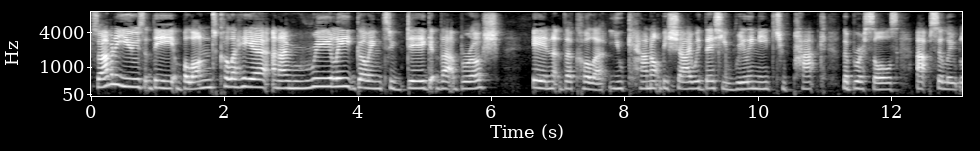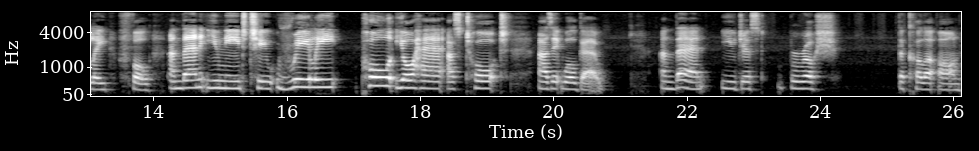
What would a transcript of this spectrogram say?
So I'm going to use the blonde colour here and I'm really going to dig that brush in the colour. You cannot be shy with this. You really need to pack the bristles absolutely full. And then you need to really pull your hair as taut as it will go. And then you just brush the colour on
